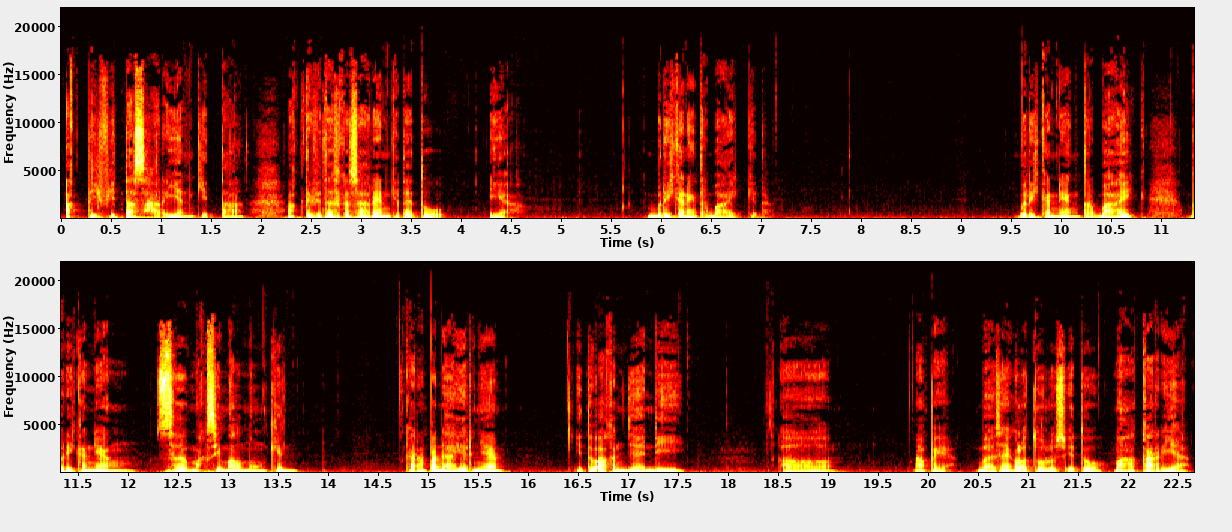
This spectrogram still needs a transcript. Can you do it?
aktivitas harian kita, aktivitas keseharian kita itu ya berikan yang terbaik kita. Berikan yang terbaik, berikan yang semaksimal mungkin. Karena pada akhirnya itu akan jadi uh, apa ya? Bahasanya kalau tulus itu mahakarya.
